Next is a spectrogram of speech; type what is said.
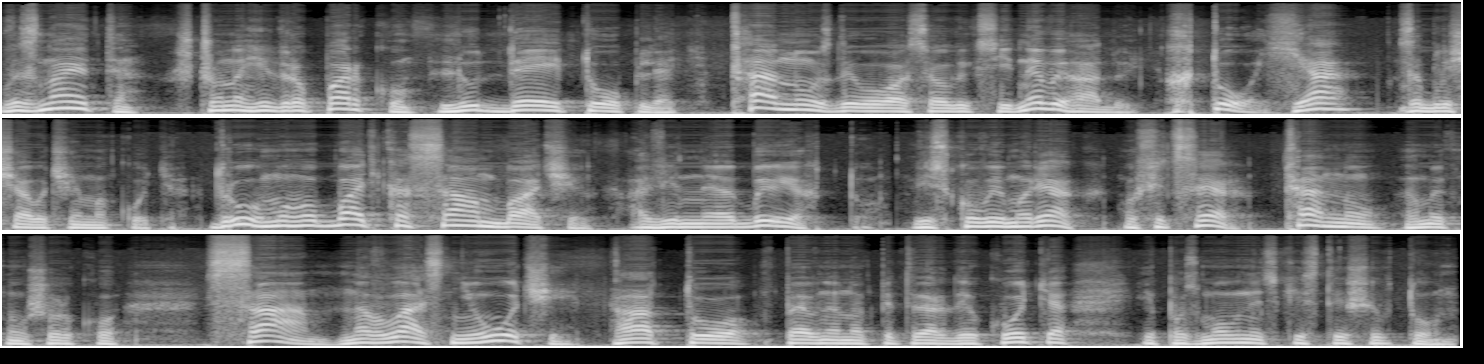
Ви знаєте, що на гідропарку людей топлять? Та ну, здивувався Олексій, не вигадуй. Хто? Я? Заблищав очима Котя. Друг мого батька сам бачив, а він не аби хто. Військовий моряк, офіцер. Та ну, гмикнув Шурко. Сам, на власні очі. А то, впевнено підтвердив Котя і позмовницький стишив тон.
